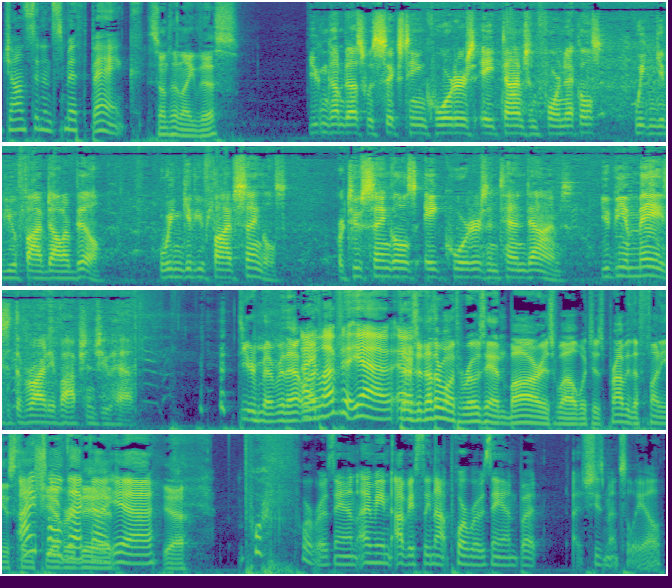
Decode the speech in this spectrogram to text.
johnson and smith bank Something like this. You can come to us with 16 quarters, 8 dimes, and 4 nickels. We can give you a $5 bill. We can give you 5 singles. Or 2 singles, 8 quarters, and 10 dimes. You'd be amazed at the variety of options you have. Do you remember that one? I loved it. Yeah. There's Uh, another one with Roseanne Barr as well, which is probably the funniest thing I she told ever that did. guy- yeah. Yeah. poor poor Roseanne. I mean, obviously not poor Roseanne, but she's mentally ill.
